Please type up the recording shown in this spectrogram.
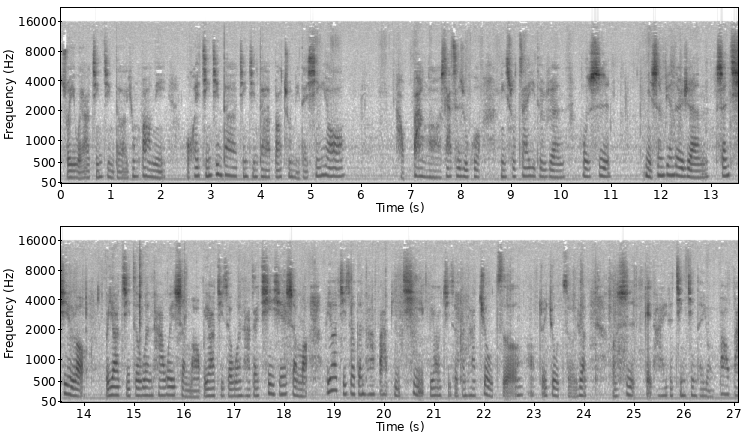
所以我要紧紧的拥抱你。”我会紧紧的、紧紧的抱住你的心哟，好棒哦！下次如果你所在意的人，或是你身边的人生气了，不要急着问他为什么，不要急着问他在气些什么，不要急着跟他发脾气，不要急着跟他就责啊，追究责任，而是给他一个紧紧的拥抱吧，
